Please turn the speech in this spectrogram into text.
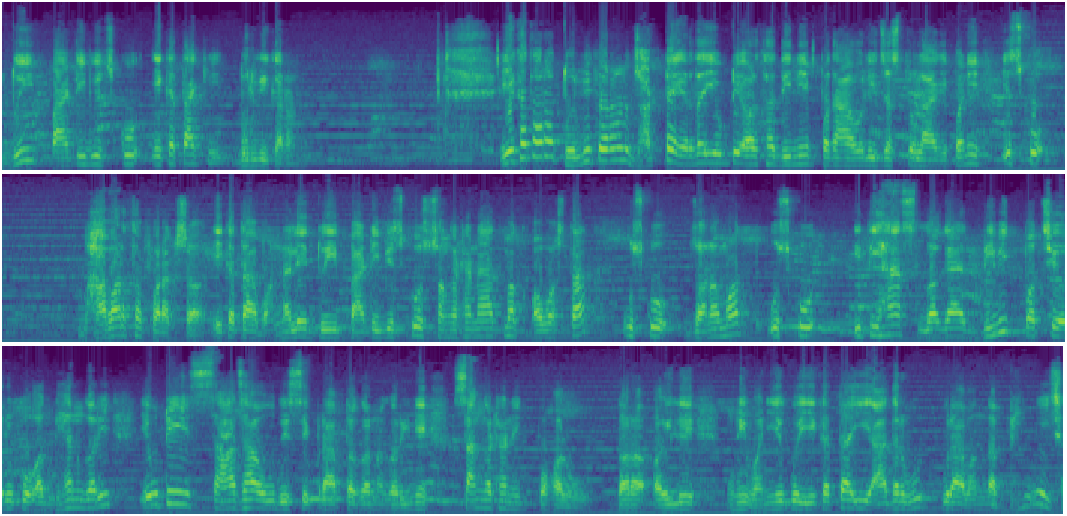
दुई पार्टीबीचको एकता कि ध्रुवीकरण? एकता र ध्रुवीकरण झट्ट हेर्दा एउटै अर्थ दिने पदावली जस्तो लागे पनि यसको भावार्थ फरक छ। एकता भन्नाले दुई पार्टीबीचको सङ्गठनात्मक अवस्था उसको जनमत उसको इतिहास लगायत विविध पक्षहरूको अध्ययन गरी एउटै साझा उद्देश्य प्राप्त गर्न गरिने साङ्गठनिक पहल हो। तर अहिले हुने भनिएको एकता यी आधारभूत कुराभन्दा भिन्नै छ।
